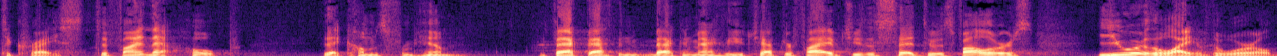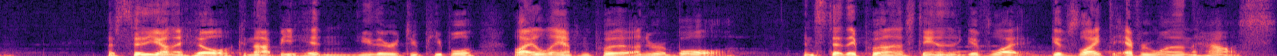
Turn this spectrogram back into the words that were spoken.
to Christ to find that hope that comes from Him. In fact, back in, back in Matthew chapter 5, Jesus said to his followers, You are the light of the world. A city on a hill cannot be hidden. Neither do people light a lamp and put it under a bowl. Instead, they put it on a stand and it gives light, gives light to everyone in the house.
